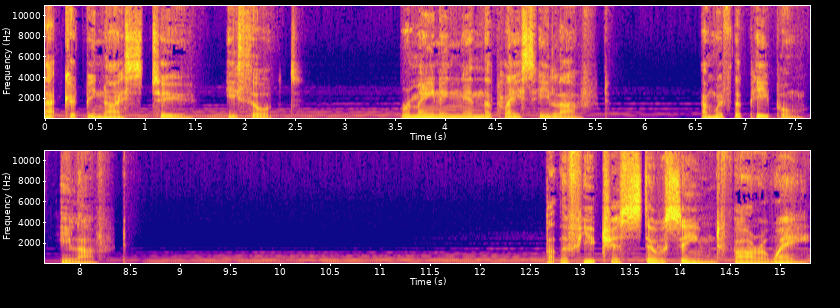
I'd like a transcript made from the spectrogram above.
That could be nice too, he thought, remaining in the place he loved and with the people he loved. But the future still seemed far away.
